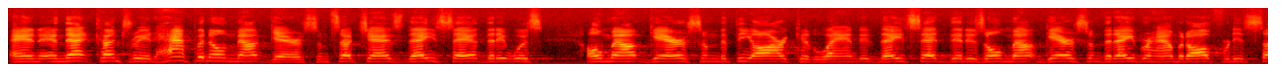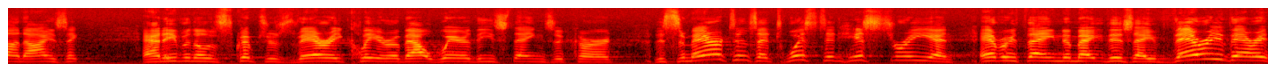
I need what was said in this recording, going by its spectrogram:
and in that country had happened on Mount Gerizim, such as they said that it was on Mount Gerizim that the ark had landed. They said that it is on Mount Gerizim that Abraham had offered his son Isaac. And even though the scripture is very clear about where these things occurred, the Samaritans had twisted history and everything to make this a very, very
